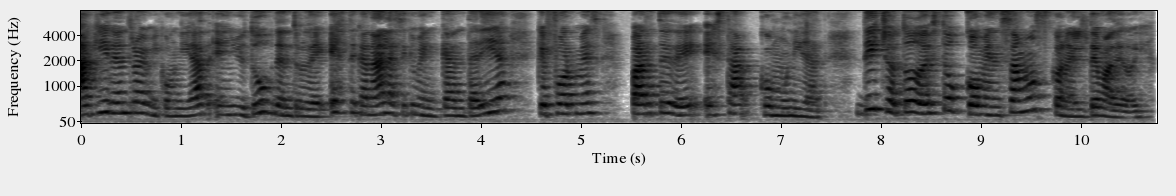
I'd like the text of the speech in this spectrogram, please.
aquí dentro de mi comunidad en YouTube, dentro de este canal, así que me encantaría que formes parte de esta comunidad. Dicho todo esto, comenzamos con el tema de hoy.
